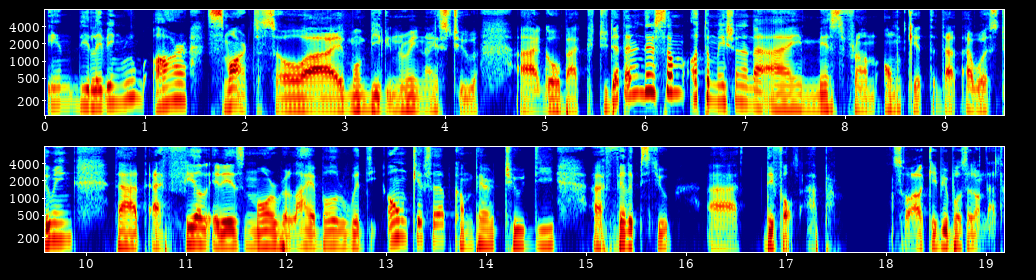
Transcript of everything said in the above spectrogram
in the living room are smart. So, uh, it won't be really nice to, uh, go back to that. And there's some automation that I missed from HomeKit that I was doing that I feel it is more reliable with the HomeKit setup compared to the, uh, Philips Hue, uh, default app. So I'll keep you posted on that.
